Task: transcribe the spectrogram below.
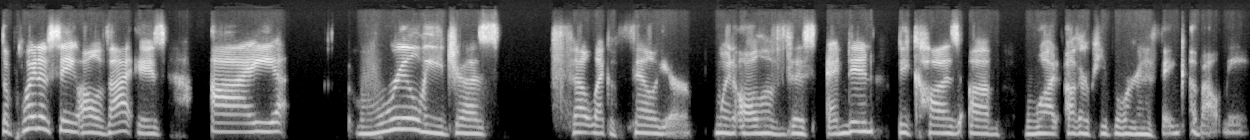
the point of saying all of that is I really just felt like a failure when all of this ended because of what other people were going to think about me.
